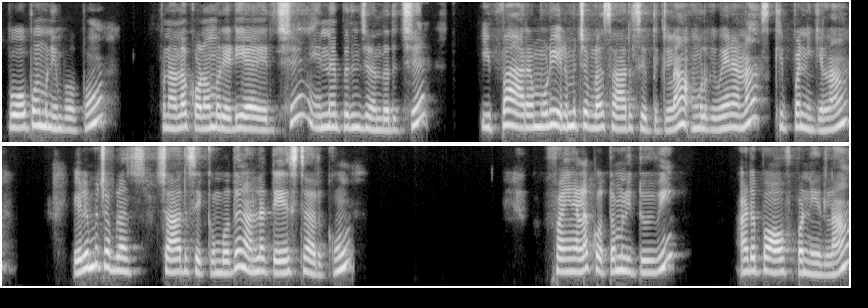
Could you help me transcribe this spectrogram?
இப்போ ஓப்பன் பண்ணி பார்ப்போம். இப்போ நல்லா குழம்பு ரெடி ஆயிடுச்சு எண்ணெய் பிரிஞ்சு வந்துருச்சு. இப்போ அரை மூடி எலுமிச்சம்பழம் சாறு சேர்த்துக்கலாம். உங்களுக்கு வேணும்னா ஸ்கிப் பண்ணிக்கலாம். எலுமிச்சம்பழம் சாறு சேர்க்கும்போது நல்லா டேஸ்ட்டாக இருக்கும். ஃபைனலாக கொத்தமல்லி தூவி அடுப்பை ஆஃப் பண்ணிடலாம்.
